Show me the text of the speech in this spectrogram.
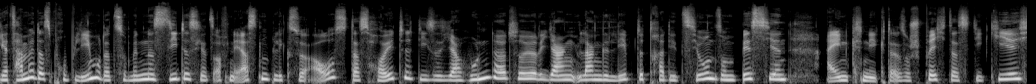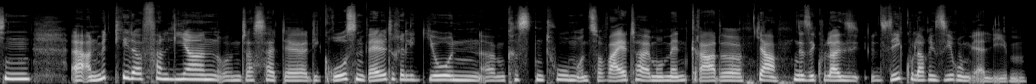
Jetzt haben wir das Problem, oder zumindest sieht es jetzt auf den ersten Blick so aus, dass heute diese jahrhundertelang gelebte Tradition so ein bisschen einknickt. Also sprich, dass die Kirchen äh, an Mitglieder verlieren und dass halt der, die großen Weltreligionen, ähm, Christentum und so weiter im Moment gerade ja eine Säkularis Säkularisierung erleben.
